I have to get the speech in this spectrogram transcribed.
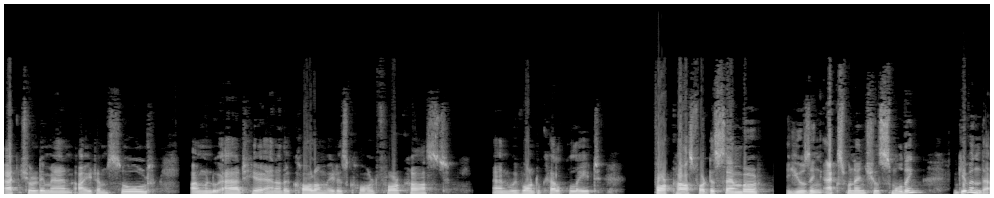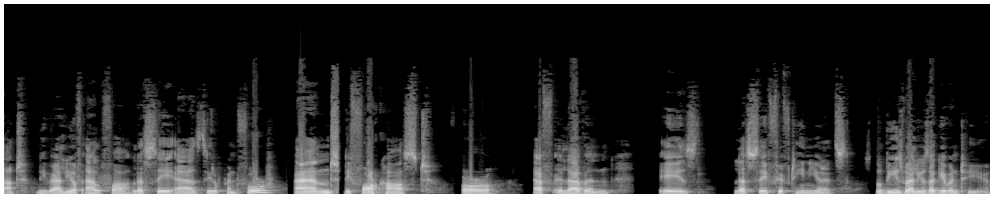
actual demand items sold. I'm going to add here another column. It is called forecast. And we want to calculate forecast for December using exponential smoothing. Given that the value of alpha let's say as 0.4 and the forecast for F11 is let's say 15 units. So these values are given to you.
